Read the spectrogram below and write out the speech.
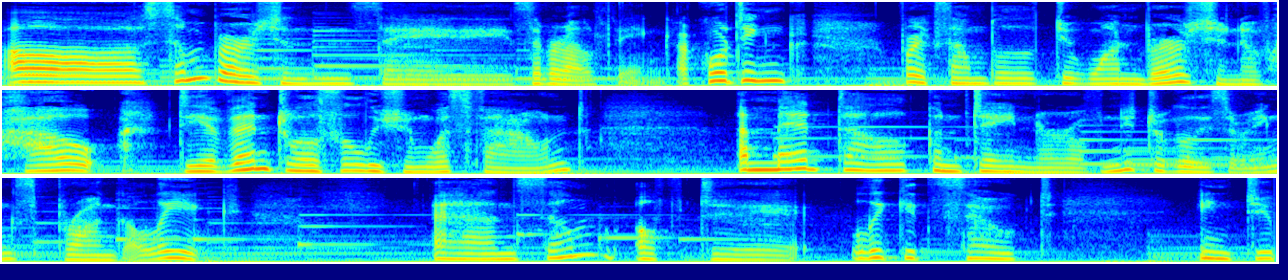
uh, some versions say several things. According, for example, to one version of how the eventual solution was found, a metal container of nitroglycerin sprang a leak, and some of the liquid soaked into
